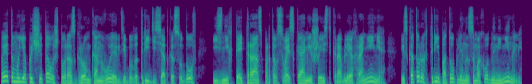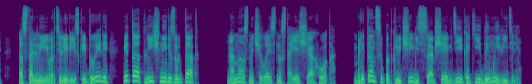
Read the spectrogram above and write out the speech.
Поэтому я посчитал, что разгром конвоя, где было три десятка судов, из них пять транспортов с войсками и шесть кораблей охранения, из которых три потоплены самоходными минами, остальные в артиллерийской дуэли — это отличный результат. На нас началась настоящая охота. Британцы подключились, сообщая, где и какие дымы видели.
